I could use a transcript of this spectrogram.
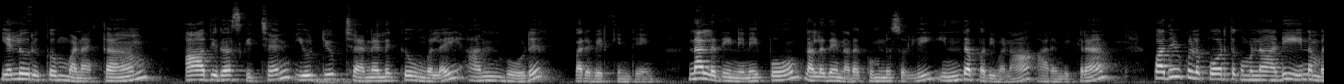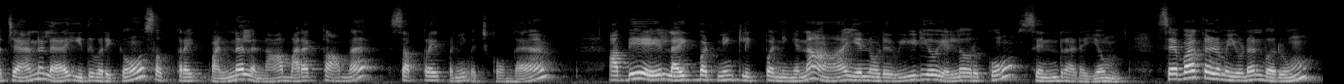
எல்லோருக்கும் வணக்கம். ஆதிராஸ் கிச்சன் யூடியூப் சேனலுக்கு உங்களை அன்போடு வரவேற்கின்றேன். நல்லதை நினைப்போம் நல்லதே நடக்கும்னு சொல்லி இந்த பதிவை நான் ஆரம்பிக்கிறேன். பதிவுக்குள்ளே போகிறதுக்கு முன்னாடி நம்ம சேனலை இது வரைக்கும் சப்ஸ்கிரைப் பண்ணலைன்னா மறக்காமல் சப்ஸ்கிரைப் பண்ணி வச்சுக்கோங்க. அப்படியே லைக் பட்டனையும் கிளிக் பண்ணிங்கன்னா என்னோட வீடியோ எல்லோருக்கும் சென்றடையும். செவ்வாய்க்கிழமையுடன் வரும்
